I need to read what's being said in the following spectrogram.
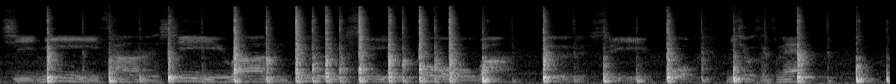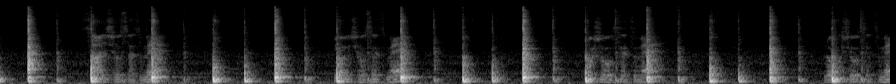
1234詞を説明。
